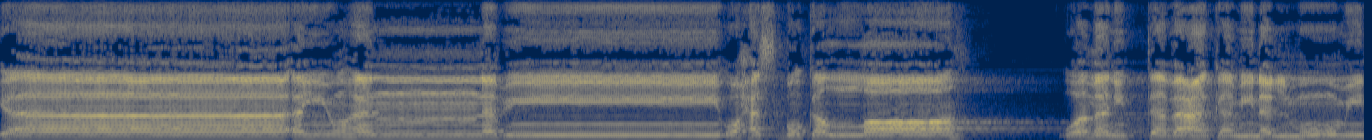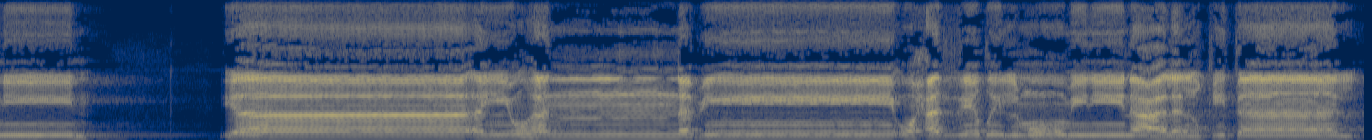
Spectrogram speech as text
يا أيها النبي حسبك الله ومن اتبعك من المؤمنين. يا أيها النبي أحرض المؤمنين على القتال.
